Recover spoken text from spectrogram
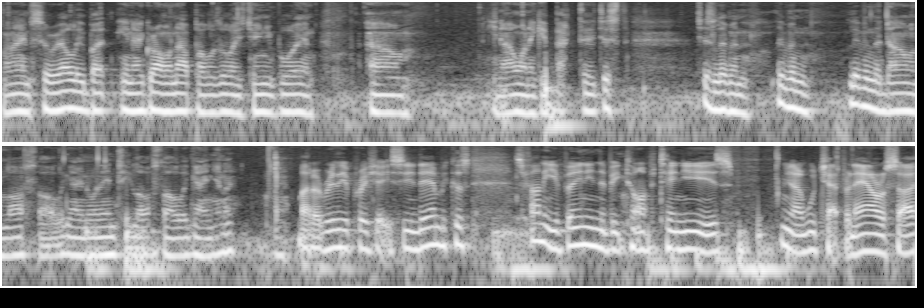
my name's Cyrelli, but you know, growing up, I was always junior boy, and um, you know, I want to get back to just just living living living the Darwin lifestyle again, or the NT lifestyle again. You know. Mate, I really appreciate you sitting down because it's funny, you've been in the big time for 10 years. You know, we'll chat for an hour or so.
